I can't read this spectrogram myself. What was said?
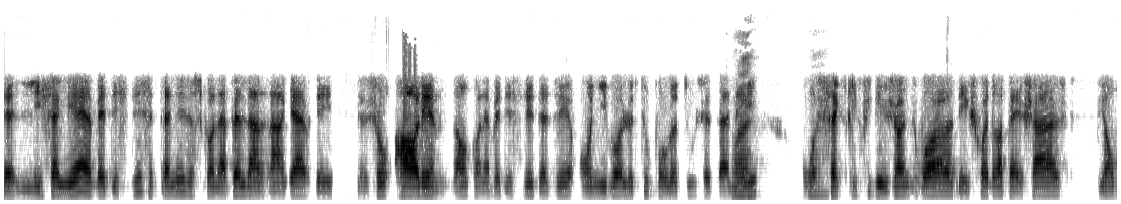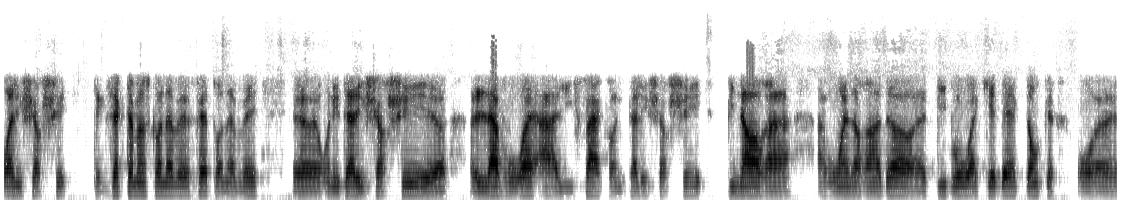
Euh, les Saguenayens avaient décidé cette année de ce qu'on appelle dans le langage des shows all-in. Donc, on avait décidé de dire, on y va le tout pour le tout cette année, on sacrifie des jeunes joueurs, des choix de repêchage, puis on va aller chercher. C'est exactement ce qu'on avait fait. On avait, euh, on était allé chercher euh, Lavoie à Halifax, on est allé chercher Pinard à, à Rouen-Noranda, euh, Bibo à Québec. Donc, on, euh,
